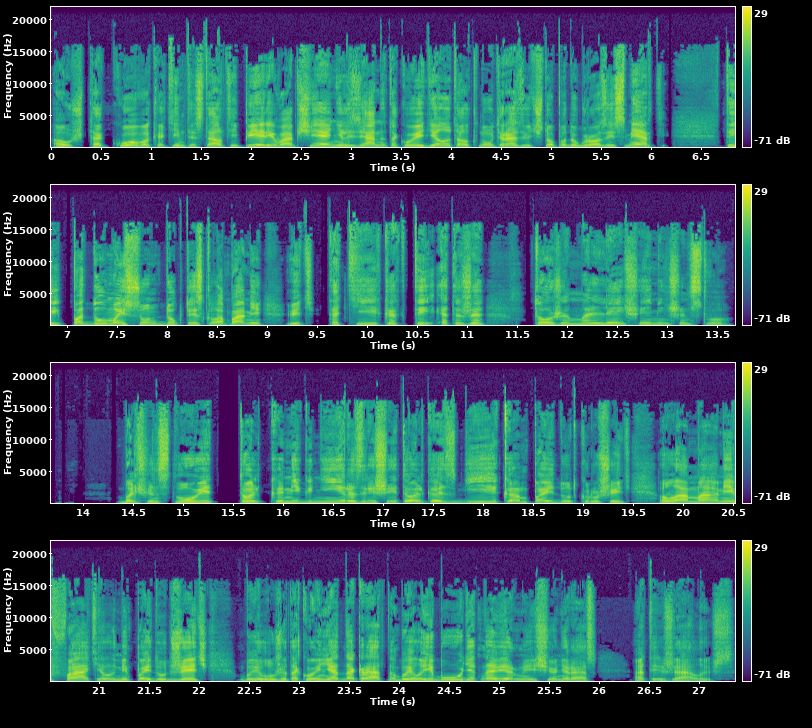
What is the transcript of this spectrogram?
А уж такого, каким ты стал теперь, и вообще нельзя на такое дело толкнуть, разве что под угрозой смерти. Ты подумай, сундук ты с клопами, ведь такие, как ты, это же тоже малейшее меньшинство. Большинству ведь только мигни, разреши, только с гиком пойдут крушить, ломами, факелами пойдут жечь. Было уже такое, неоднократно было, и будет, наверное, еще не раз. А ты жалуешься.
